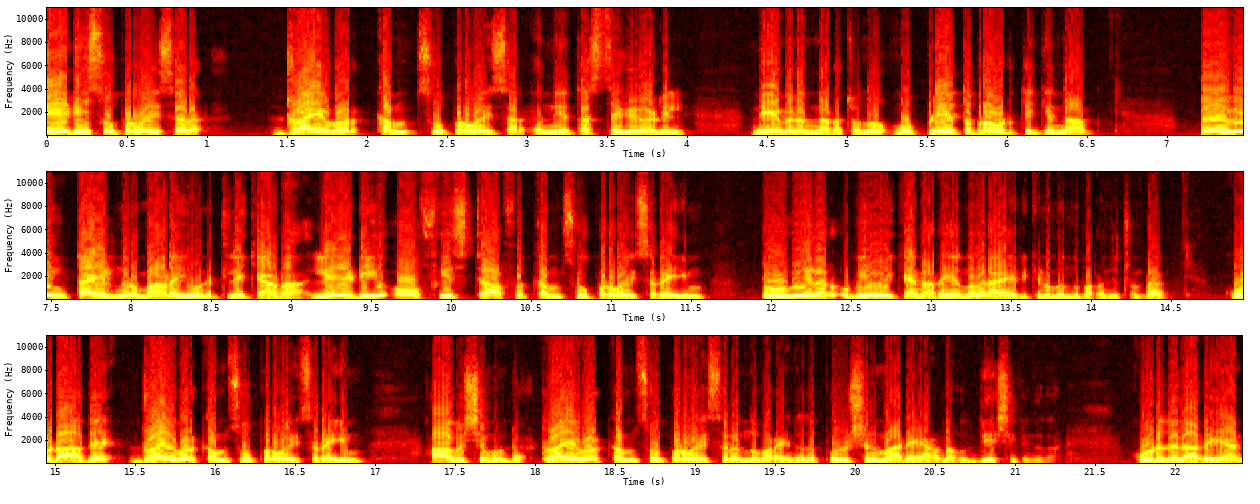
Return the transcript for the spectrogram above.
Lady supervisor driver cum supervisor എന്നീ തസ്തികകളിൽ നിയമനം നടത്തുന്നു. മുപ്ലിയത്ത് പ്രവർത്തിക്കുന്ന പേവിംഗ് ടൈൽ നിർമ്മാണ യൂണിറ്റിലേക്കാണ് ലേഡി ഓഫീസ് സ്റ്റാഫ് കം സൂപ്പർവൈസറെയും ടൂ വീലർ ഉപയോഗിക്കാൻ അറിയുന്നവരായിരിക്കണമെന്ന് പറഞ്ഞിട്ടുണ്ട്. കൂടാതെ ഡ്രൈവർ കം സൂപ്പർവൈസറെയും ആവശ്യമുണ്ട്. ഡ്രൈവർ കം സൂപ്പർവൈസർ എന്ന് പറയുന്നത് പുരുഷന്മാരെയാണ് ഉദ്ദേശിക്കുന്നത്. കൂടുതൽ അറിയാൻ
